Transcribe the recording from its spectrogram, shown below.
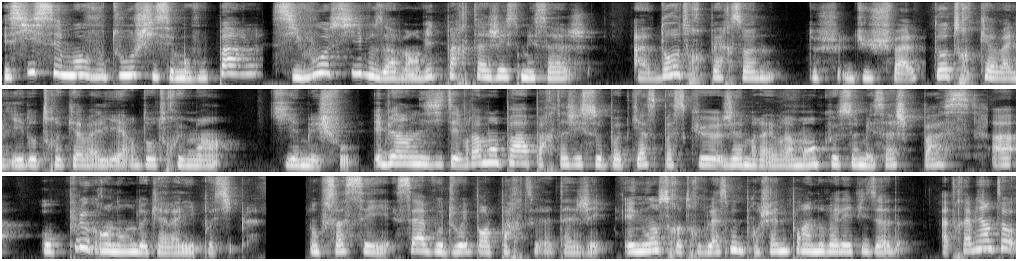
Et si ces mots vous touchent, si ces mots vous parlent, si vous aussi vous avez envie de partager ce message à d'autres personnes du cheval, d'autres cavaliers, d'autres cavalières, d'autres humains qui aiment les chevaux, eh bien n'hésitez vraiment pas à partager ce podcast parce que j'aimerais vraiment que ce message passe au plus grand nombre de cavaliers possible. Donc ça c'est à vous de jouer pour le partager. Et nous on se retrouve la semaine prochaine pour un nouvel épisode. À très bientôt!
